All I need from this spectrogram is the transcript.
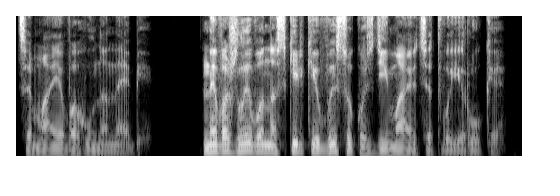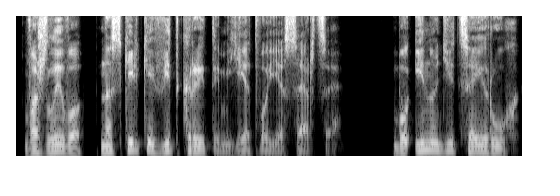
це має вагу на небі. Неважливо, наскільки високо здіймаються твої руки, важливо, наскільки відкритим є твоє серце. Бо іноді цей рух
